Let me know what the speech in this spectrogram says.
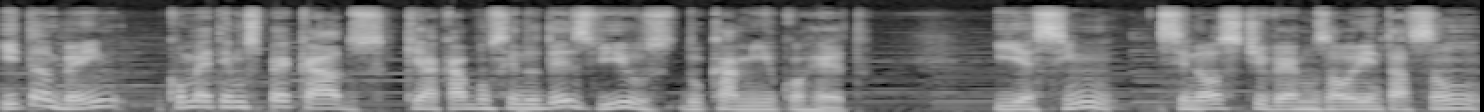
e também cometemos pecados que acabam sendo desvios do caminho correto. E assim, se nós tivermos a orientação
